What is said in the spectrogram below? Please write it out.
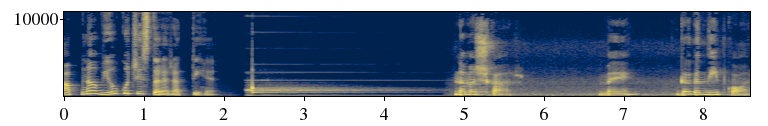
अपना व्यू कुछ इस तरह रखती हैं। नमस्कार, मैं गगनदीप कौर,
